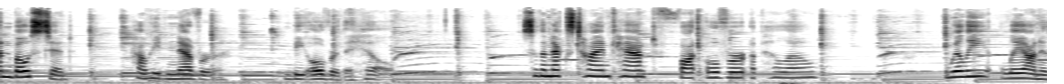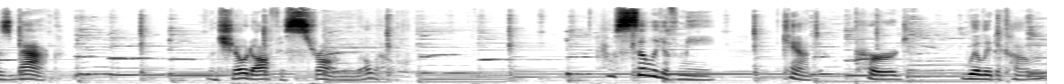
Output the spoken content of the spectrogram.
and boasted how he'd never be over the hill. So the next time Kant fought over a pillow, Willie lay on his back and showed off his strong willow. How silly of me, Kant purred Willie to come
